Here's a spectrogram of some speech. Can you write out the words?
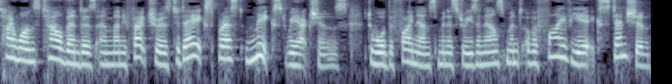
Taiwan's towel vendors and manufacturers today expressed mixed reactions toward the Finance Ministry's announcement of a five-year extension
